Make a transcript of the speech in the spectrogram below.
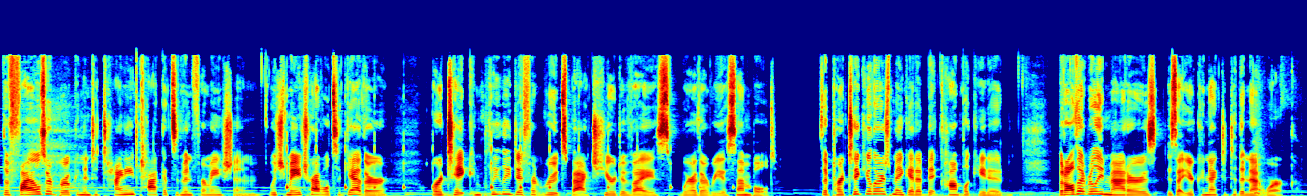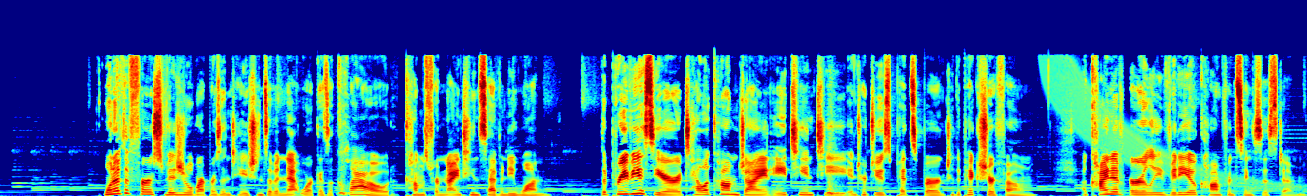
The files are broken into tiny packets of information, which may travel together or take completely different routes back to your device where they're reassembled. The particulars may get a bit complicated, but all that really matters is that you're connected to the network. One of the first visual representations of a network as a cloud comes from 1971. The previous year, telecom giant AT&T introduced Pittsburgh to the picture phone, a kind of early video conferencing system.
